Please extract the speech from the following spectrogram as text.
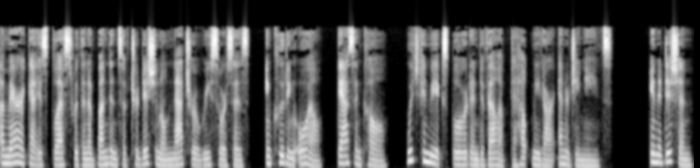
America is blessed with an abundance of traditional natural resources, including oil, gas, and coal which can be explored and developed to help meet our energy needs. In addition,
